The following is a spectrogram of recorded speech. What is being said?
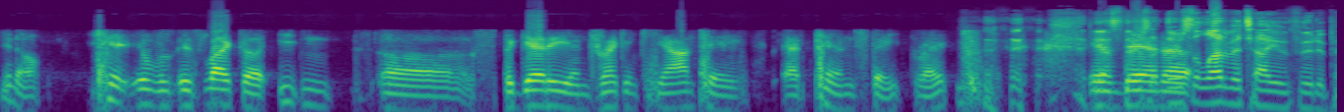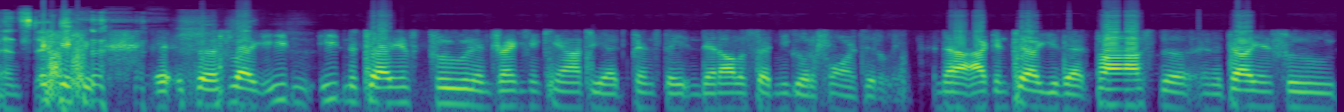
you know, it was it's like uh, eating uh, spaghetti and drinking Chianti at Penn State, right? yes, there's, then, a, there's uh, a lot of Italian food at Penn State. so it's like eating eating Italian food and drinking Chianti at Penn State, and then all of a sudden you go to Florence, Italy. Now I can tell you that pasta and Italian food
